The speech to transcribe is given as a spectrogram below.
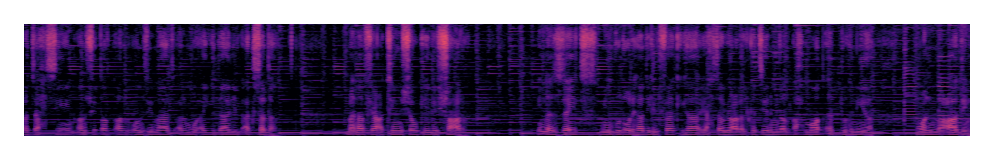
وتحسين أنشطة الأنزيمات المؤيدة للأكسدة. منافع الشوكي للشعر. إن الزيت من بذور هذه الفاكهة يحتوي على الكثير من الأحماض الدهنية والمعادن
